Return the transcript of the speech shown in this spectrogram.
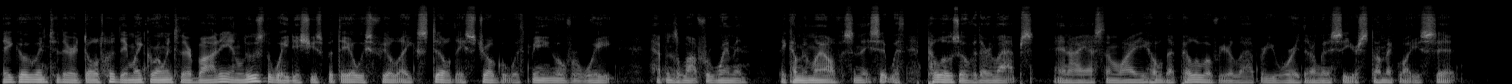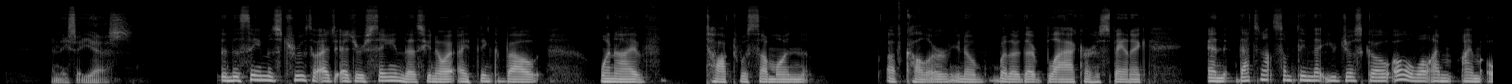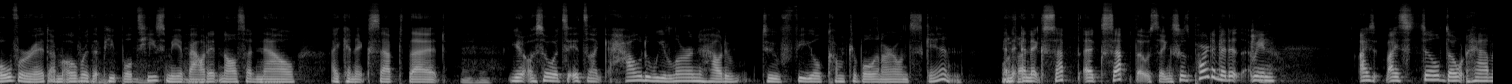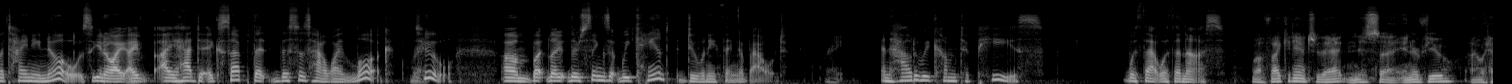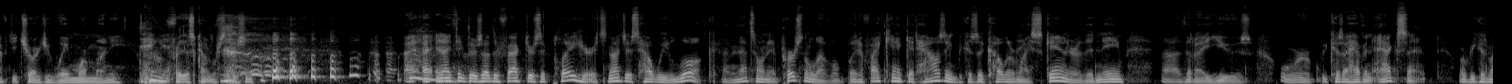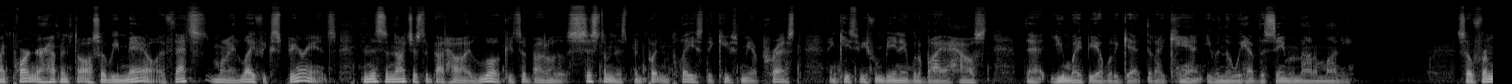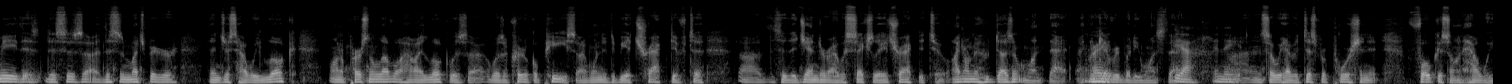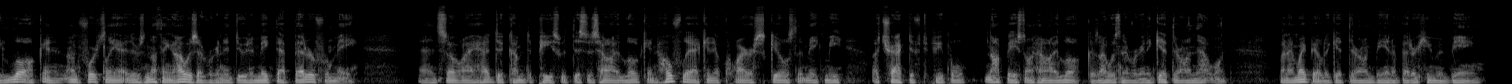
They go into their adulthood, they might grow into their body and lose the weight issues, but they always feel like still they struggle with being overweight. Happens a lot for women. They come in my office and they sit with pillows over their laps. And I ask them, why do you hold that pillow over your lap? Are you worried that I'm going to see your stomach while you sit? And they say yes. And the same is true. So as, as you're saying this, you know, I, I think about when I've talked with someone of color, you know, whether they're black or Hispanic, and that's not something that you just go, oh, well, I'm I'm over it. I'm over that people mm-hmm. tease me about it, and all of a sudden now I can accept that. You know, so it's it's like how do we learn how to to feel comfortable in our own skin and, and accept accept those things? Because part of it, is, I mean. I, I still don't have a tiny nose. You know, I, I, I had to accept that this is how I look too. Um, but like, there's things that we can't do anything about. Right. And how do we come to peace with that within us? Well, if I could answer that in this uh, interview, I would have to charge you way more money um, for this conversation. I, I, and I think there's other factors at play here. It's not just how we look. I mean, that's on a personal level. But if I can't get housing because of the color of my skin or the name uh, that I use, or because I have an accent, or because my partner happens to also be male, if that's my life experience, then this is not just about how I look. It's about a system that's been put in place that keeps me oppressed and keeps me from being able to buy a house that you might be able to get that I can't, even though we have the same amount of money. So for me, this this is uh, this is much bigger than just how we look. On a personal level, how I look was uh, was a critical piece. I wanted to be attractive to uh, to the gender I was sexually attracted to. I don't know who doesn't want that. I think Right. everybody wants that. Yeah, innate. Uh, and so we have a disproportionate focus on how we look. And unfortunately, there's nothing I was ever going to do to make that better for me. And so I had to come to peace with this is how I look, and hopefully I can acquire skills that make me attractive to people, not based on how I look, because I was never going to get there on that one. But I might be able to get there on being a better human being.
